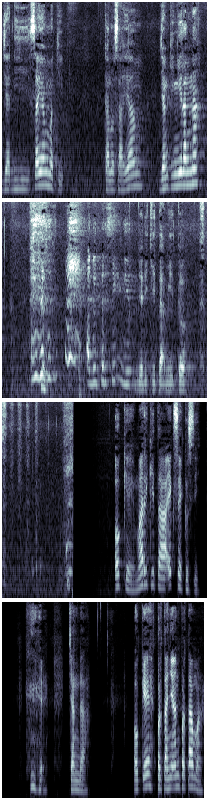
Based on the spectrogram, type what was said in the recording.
Jadi sayang Maki. Kalau sayang, jangking ngilang nah. Aduh tersindir. Jadi kita, Mito. Oke, mari kita eksekusi. Canda. Oke, pertanyaan pertama.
